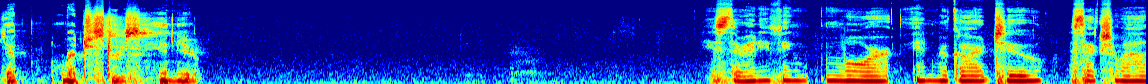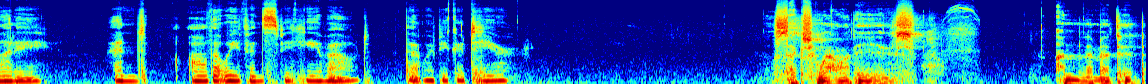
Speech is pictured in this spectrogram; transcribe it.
yet registers in you. Is there anything more in regard to sexuality and all that we've been speaking about that would be good to hear? Sexuality is unlimited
